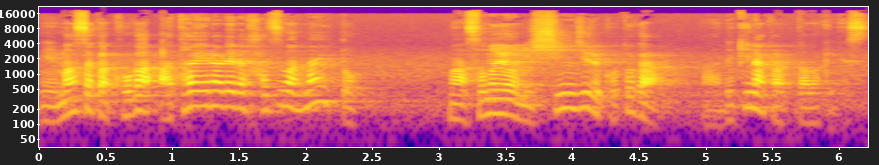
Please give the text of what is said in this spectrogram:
えー、まさか子が与えられるはずはないと、まあ、そのように信じることができなかったわけです、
